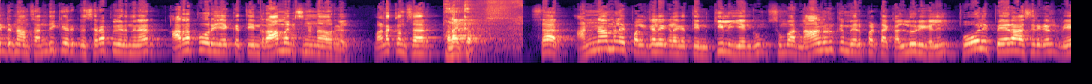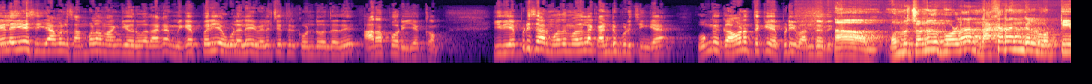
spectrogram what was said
இன்று நாம் சந்திக்க இருக்கும் சிறப்பு விருந்தினர் அறப்போர் இயக்கத்தின் ராமகிருஷ்ணன் அவர்கள். வணக்கம் சார். வணக்கம். சார் அண்ணாமலை பல்கலைக்கழகத்தின் கீழ் இயங்கும் சுமார் நானூறுக்கும் மேற்பட்ட கல்லூரிகளில் போலி பேராசிரியர்கள் வேலையே செய்யாமல் சம்பளம் வாங்கி வருவதாக மிகப்பெரிய ஊழலை வெளிச்சத்திற்கு கொண்டு வந்தது அறப்போர் இயக்கம். இது எப்படி சார் முத முதல்ல கண்டுபிடிச்சிங்க? உங்க கவனத்துக்கு எப்படி வந்தது? முன்பு சொன்னது போல் நகரங்கள் ஒட்டி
